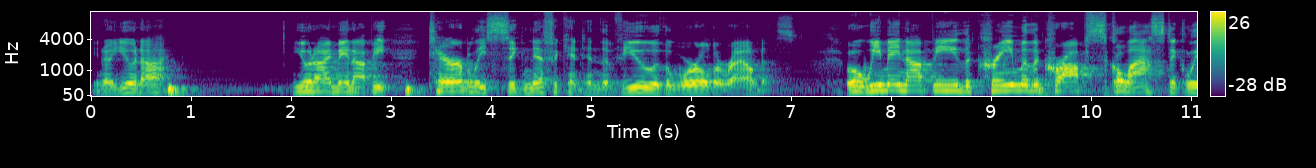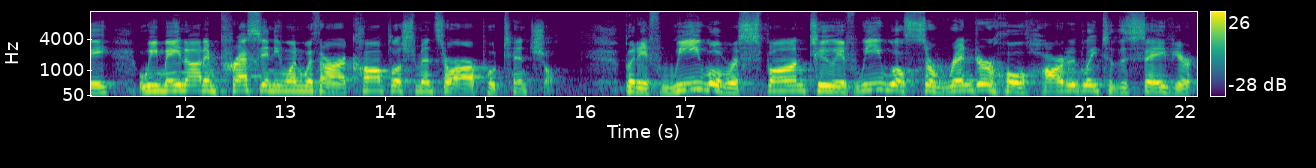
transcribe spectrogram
You know, you and I, you and I may not be terribly significant in the view of the world around us. Oh, we may not be the cream of the crop scholastically. We may not impress anyone with our accomplishments or our potential. But if we will respond to, if we will surrender wholeheartedly to the Savior,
